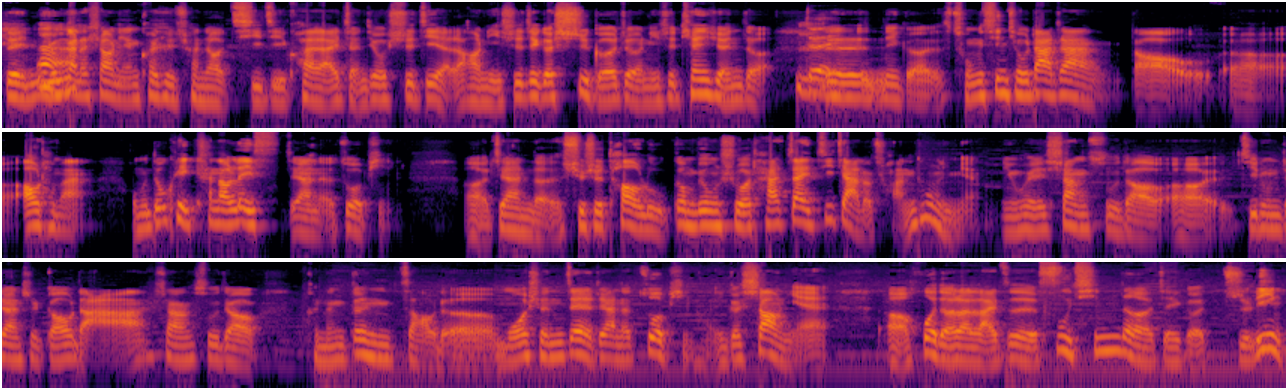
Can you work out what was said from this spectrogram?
对，勇敢的少年，快去创造奇迹，快来拯救世界。然后你是这个适格者，你是天选者。对，那个从星球大战到呃奥特曼。我们都可以看到类似这样的作品，呃，这样的叙事套路，更不用说它在机甲的传统里面，你会上溯到呃《机动战士高达》，上溯到可能更早的《魔神 Z》这样的作品，一个少年，呃，获得了来自父亲的这个指令，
